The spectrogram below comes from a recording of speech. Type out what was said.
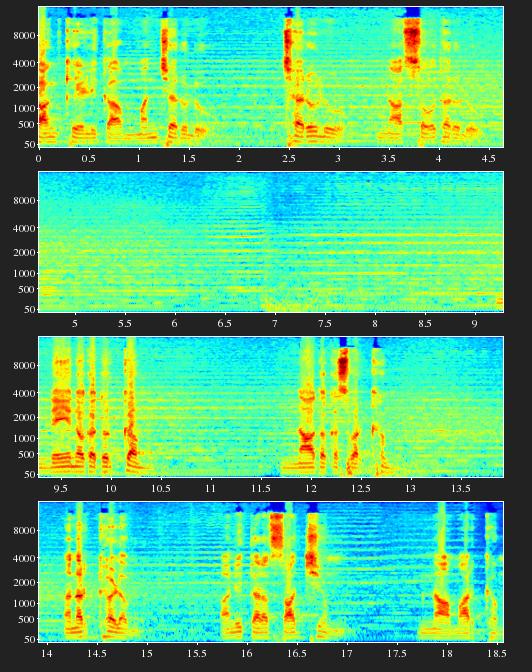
కాంకేళిక మంచరులు చరులు నా సోదరులు. నేనొక దుర్గం నాదొక స్వర్గం అనర్ఘళం అనితర సాధ్యం. నా మార్గం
